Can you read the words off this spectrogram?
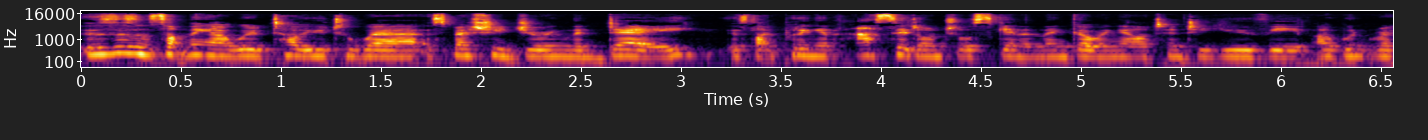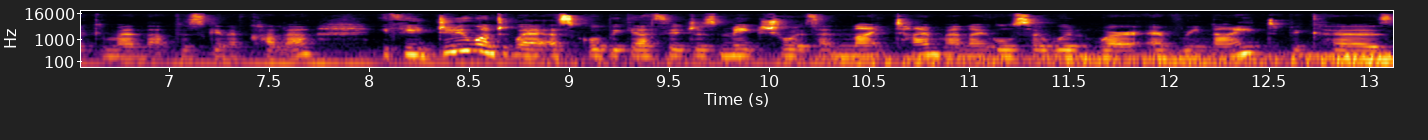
this isn't something I would tell you to wear, especially during the day. It's like putting an acid onto your skin and then going out into UV. I wouldn't recommend that for skin of color. If you do want to wear ascorbic acid, just make sure it's at nighttime. And I also wouldn't wear it every night because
